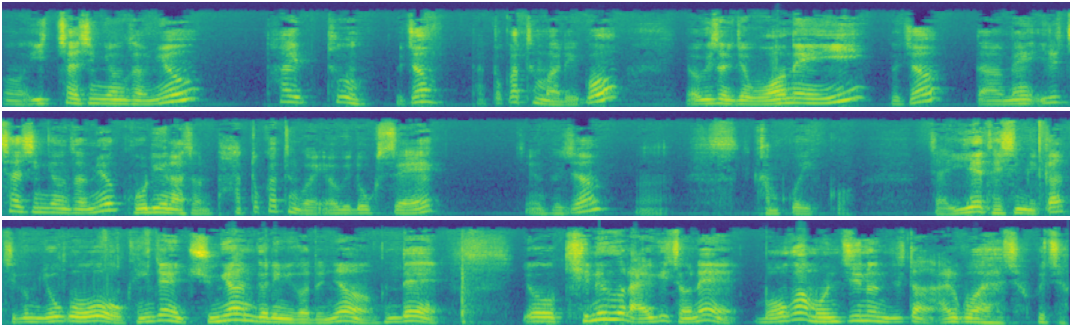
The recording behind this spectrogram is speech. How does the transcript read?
어, 2차 신경섬유, 타입 2, 그죠? 다 똑같은 말이고, 여기서 이제 1A, 그죠? 그 다음에 1차 신경섬유, 고리나선, 다 똑같은 거예요. 여기 녹색, 지금, 그죠? 어, 감고 있고. 자, 이해되십니까? 지금 요거 굉장히 중요한 그림이거든요. 근데, 요 기능을 알기 전에 뭐가 뭔지는 일단 알고 와야죠. 그죠?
